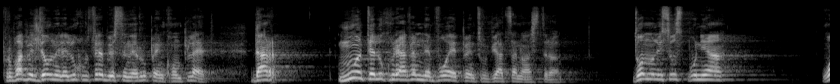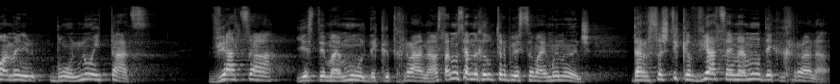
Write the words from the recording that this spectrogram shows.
probabil de unele lucruri trebuie să ne rupem complet, dar multe lucruri avem nevoie pentru viața noastră. Domnul Iisus spunea, oameni buni, nu uitați, viața este mai mult decât hrana. Asta nu înseamnă că nu trebuie să mai mănânci, dar să știi că viața e mai mult decât hrana.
